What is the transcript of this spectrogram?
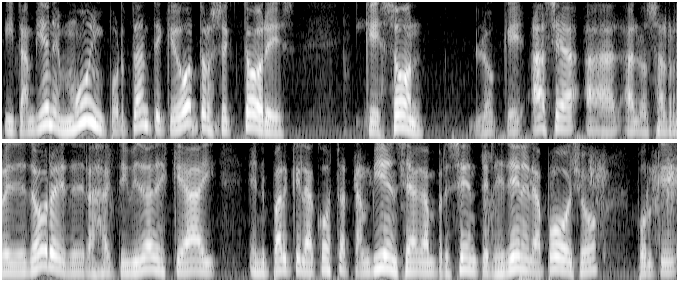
Y también es muy importante que otros sectores que son lo que hace a, a- a los alrededores de las actividades que hay en el Parque La Costa también se hagan presentes, les den el apoyo, porque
